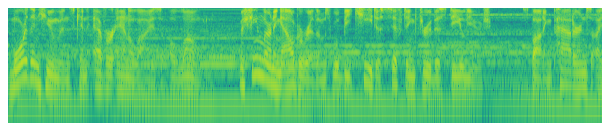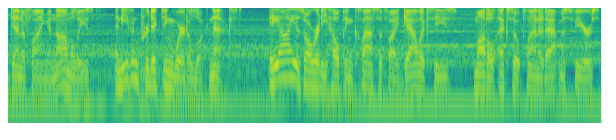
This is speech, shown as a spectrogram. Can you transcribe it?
more than humans can ever analyze alone. Machine learning algorithms will be key to sifting through this deluge, spotting patterns, identifying anomalies, and even predicting where to look next. AI is already helping classify galaxies, model exoplanet atmospheres,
